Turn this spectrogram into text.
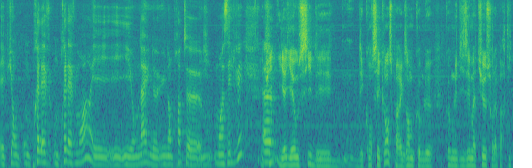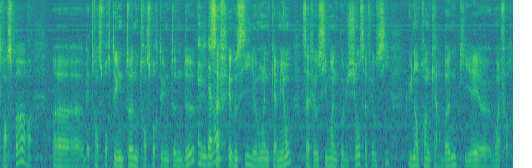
et puis on, prélève, on prélève moins et, on a une, empreinte moins élevée. Et puis il y, a aussi des, conséquences, par exemple, comme le, comme le disait Mathieu sur la partie transport. Ben, transporter une tonne ou transporter une tonne d'œufs, ça fait aussi moins de camions, ça fait aussi moins de pollution, ça fait aussi une empreinte carbone qui est euh, moins forte.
